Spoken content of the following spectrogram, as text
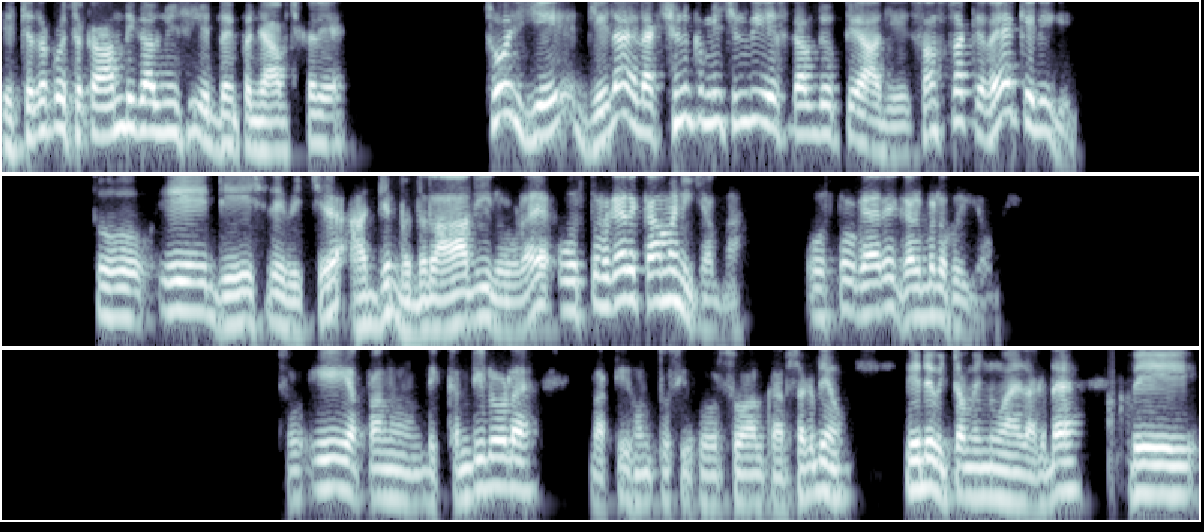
ਇੱਥੇ ਤਾਂ ਕੋਈ ਸਕਾਨ ਦੀ ਗੱਲ ਨਹੀਂ ਸੀ ਇਦਾਂ ਹੀ ਪੰਜਾਬ 'ਚ ਕਰਿਆ। ਸੋ ਇਹ ਜਿਹੜਾ ਇਲੈਕਸ਼ਨ ਕਮਿਸ਼ਨ ਵੀ ਇਸ ਗੱਲ ਦੇ ਉੱਤੇ ਆ ਜੇ ਸੰਸਥਾ ਕਿ ਰਹਿ ਕਿਹੜੀ ਗਈ? ਸੋ ਇਹ ਦੇਸ਼ ਦੇ ਵਿੱਚ ਅੱਜ ਬਦਲਾਅ ਦੀ ਲੋੜ ਹੈ ਉਸ ਤੋਂ ਬਗੈਰ ਕੰਮ ਨਹੀਂ ਚੱਲਣਾ ਉਸ ਤੋਂ ਬਗੈਰ ਗੜਬੜ ਹੋਈ ਜਾਊਗੀ। ਸੋ ਇਹ ਆਪਾਂ ਨੂੰ ਦੇਖਣ ਦੀ ਲੋੜ ਹੈ ਬਾਕੀ ਹੁਣ ਤੁਸੀਂ ਹੋਰ ਸਵਾਲ ਕਰ ਸਕਦੇ ਹੋ ਇਹਦੇ ਵਿੱਚ ਤਾਂ ਮੈਨੂੰ ਐ ਲੱਗਦਾ ਹੈ ਵੀ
